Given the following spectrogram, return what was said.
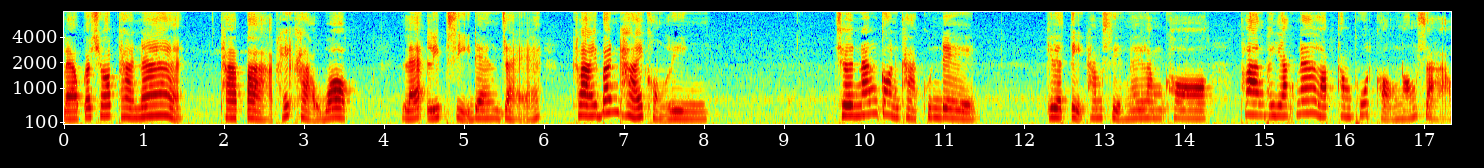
แล้วก็ชอบทาหน้า ทาปากให้ขาววอก และลิปสีแดงแจ๋คล้ายบั้นท้ายของลิง เชิญนั่งก่อนค่ะคุณเดช กิรติทำเสียงในลำคอ พลางพยักหน้ารับคำพูดของน้องสาว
